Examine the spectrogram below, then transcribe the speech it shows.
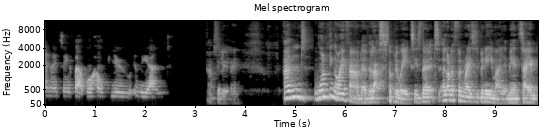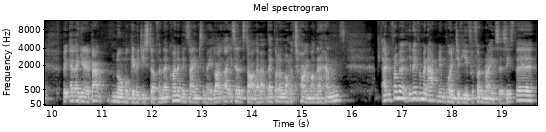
And I think that will help you in the end. Absolutely. And one thing I found over the last couple of weeks is that a lot of fundraisers have been emailing me and saying, uh, you know, about normal Givergy stuff, and they've kind of been saying to me, like like you said at the start, they've they've got a lot of time on their hands. And from a you know from an admin point of view for fundraisers, is there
